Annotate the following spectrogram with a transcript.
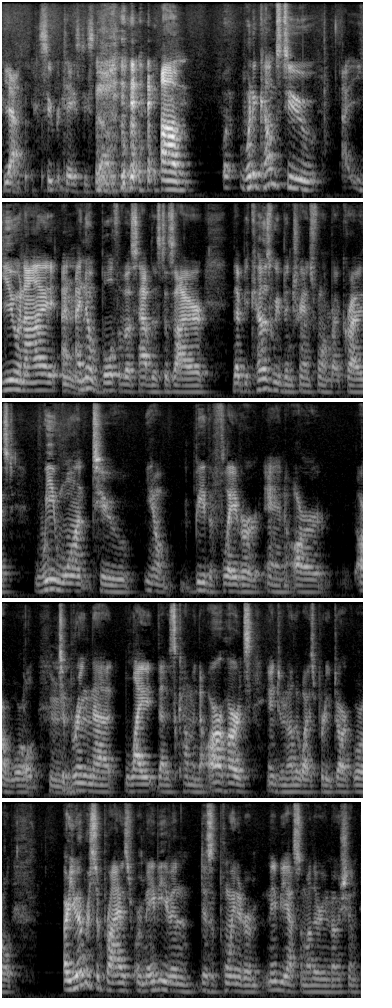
yeah, super tasty stuff. um, when it comes to you and I, I, I know both of us have this desire that because we've been transformed by Christ, we want to, you know, be the flavor in our our world to bring that light that has come into our hearts into an otherwise pretty dark world. Are you ever surprised or maybe even disappointed or maybe you have some other emotion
